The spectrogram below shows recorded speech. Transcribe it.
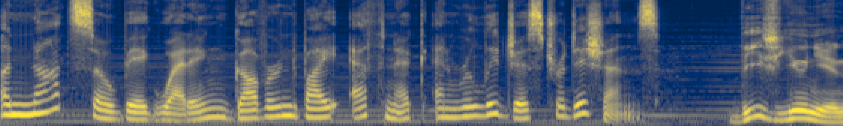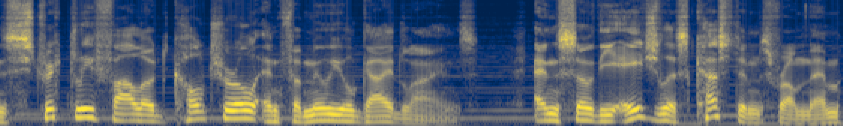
a not so big wedding governed by ethnic and religious traditions. These unions strictly followed cultural and familial guidelines, and so the ageless customs from them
